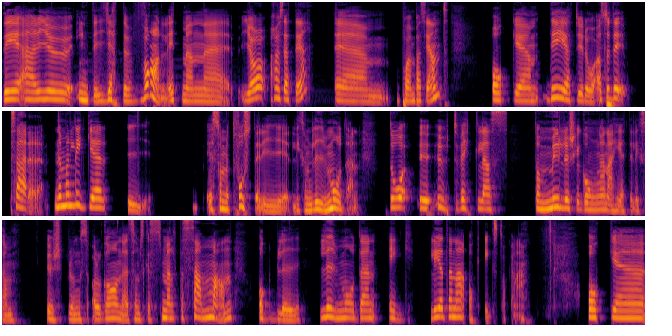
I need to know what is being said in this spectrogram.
Det är ju inte jättevanligt, men eh, jag har sett det eh, på en patient. Och eh, det heter ju då, alltså det, så här är det, när man ligger i, som ett foster i liksom livmodern, då uh, utvecklas de Müllerska gångarna, heter liksom ursprungsorganet, som ska smälta samman och bli livmodern, äggledarna och äggstockarna. Och eh,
